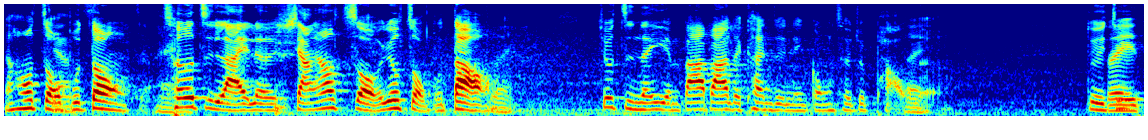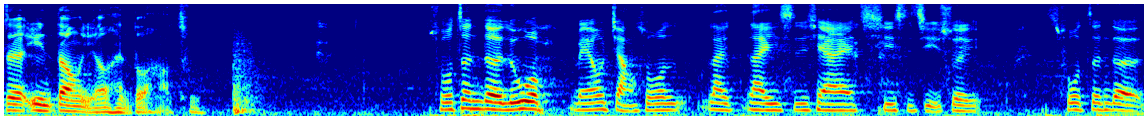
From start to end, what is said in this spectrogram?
然后走不动车子来了想要走又走不到，对，就只能眼巴巴的看着你公车就跑了。对，所以这这个运动有很多好处。说真的，如果没有讲说赖赖医师现在七十几岁，说真的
